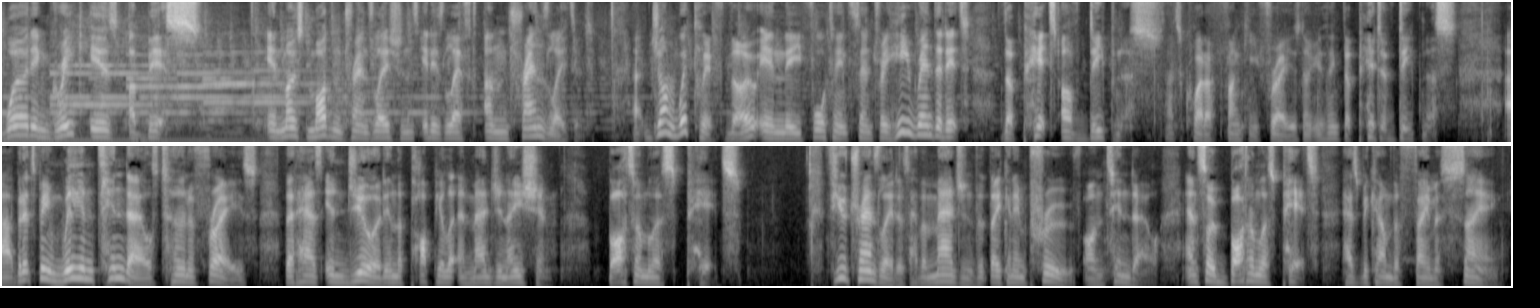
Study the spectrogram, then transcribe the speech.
word in Greek is abyss. In most modern translations, it is left untranslated. Uh, John Wycliffe, though, in the 14th century, he rendered it the pit of deepness. That's quite a funky phrase, don't you think? The pit of deepness. Uh, but it's been William Tyndale's turn of phrase that has endured in the popular imagination bottomless pit. Few translators have imagined that they can improve on Tyndale, and so bottomless pit has become the famous saying.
